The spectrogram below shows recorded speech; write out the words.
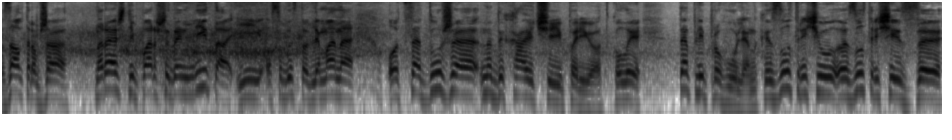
завтра вже нарешті перший день літа, і особисто для мене оце дуже надихаючий період, коли. Теплі прогулянки, зустрічі, зустрічі з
